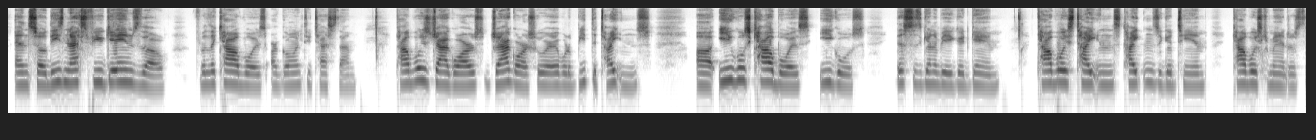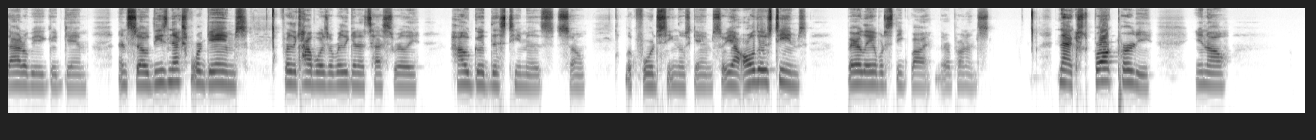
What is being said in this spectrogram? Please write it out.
And so these next few games, though, for the Cowboys are going to test them. Cowboys, Jaguars, Jaguars who are able to beat the Titans. Uh, Eagles, Cowboys, Eagles. this is going to be a good game. Cowboys Titans, Titans a good team. Cowboys Commanders, that'll be a good game. And so these next four games for the Cowboys are really going to test really how good this team is. So look forward to seeing those games. So yeah, all those teams barely able to sneak by their opponents. Next, Brock Purdy. You know,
